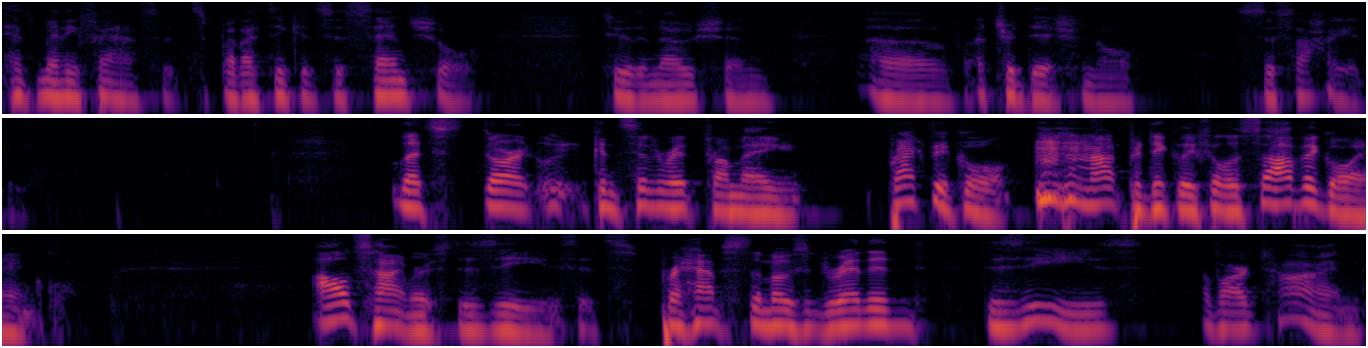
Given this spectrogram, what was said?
has many facets, but I think it's essential to the notion of a traditional society. Let's start consider it from a practical, not particularly philosophical angle. Alzheimer's disease, it's perhaps the most dreaded disease of our time.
